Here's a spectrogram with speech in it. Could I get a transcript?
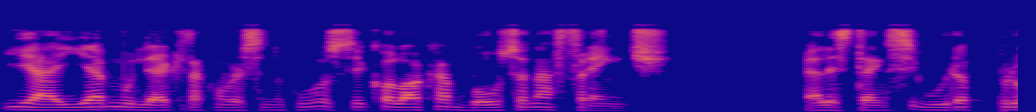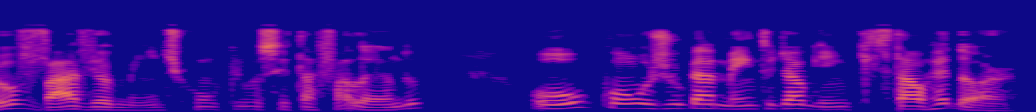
e aí a mulher que está conversando com você coloca a bolsa na frente. Ela está insegura, provavelmente, com o que você está falando ou com o julgamento de alguém que está ao redor.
